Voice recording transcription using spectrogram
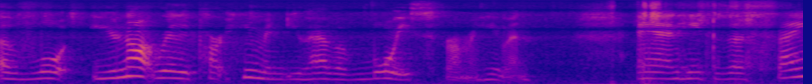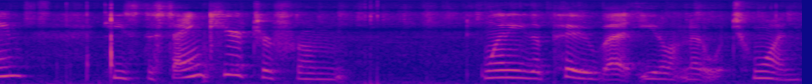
a voice. You're not really part human. You have a voice from a human. And he's the same. He's the same character from Winnie the Pooh, but you don't know which one.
